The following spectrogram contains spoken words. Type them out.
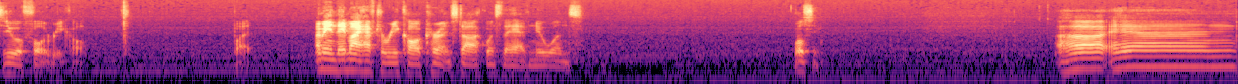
to do a full recall. But I mean, they might have to recall current stock once they have new ones. We'll see. Uh, and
